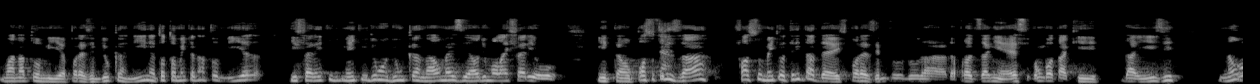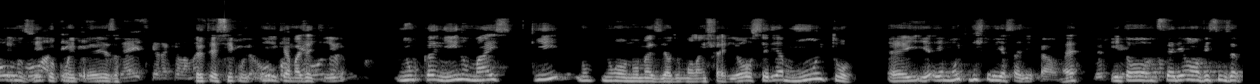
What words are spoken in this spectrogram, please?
uma anatomia, por exemplo, de um canino, é totalmente anatomia diferentemente de um, de um canal mesial de molar inferior. Então, posso utilizar facilmente o 3010, por exemplo, do, da, da ProDesign S. Vamos botar aqui da Easy. Não Ou- temos vínculo com a empresa. 3510, que era aquela mais 35, antiga, que é mais outra antiga. em um canino, mas que no, no, mesial de molar inferior seria muito, é, ia ia muito destruir a cervical, né? Então seria uma, viciniza-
